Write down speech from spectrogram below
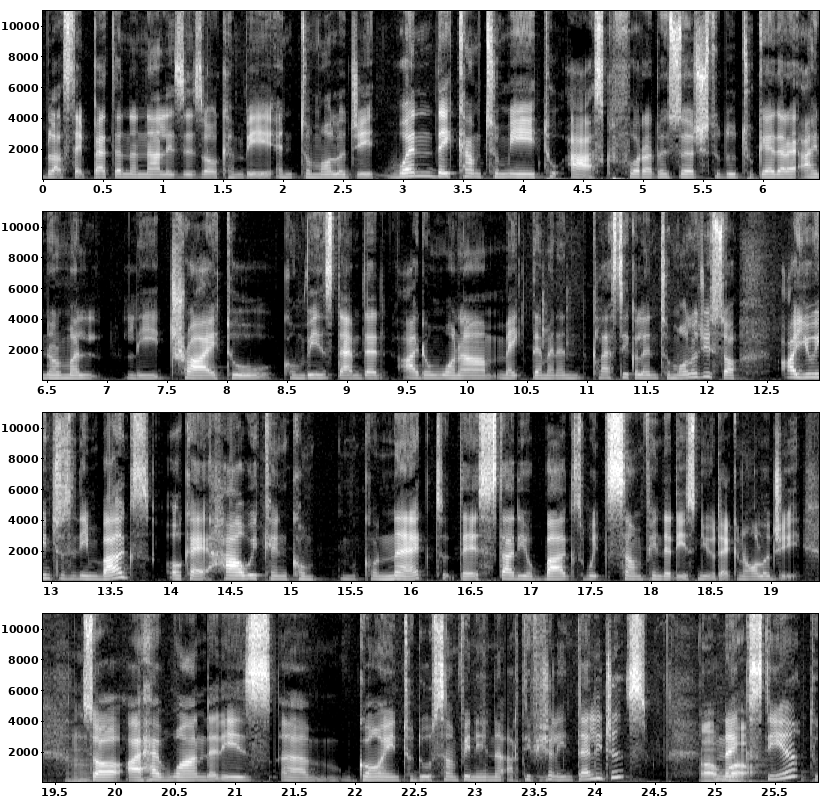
blood stain pattern analysis or can be entomology. When they come to me to ask for a research to do together, I normally try to convince them that I don't want to make them an en- classical entomology. So, are you interested in bugs? Okay, how we can com- connect the study of bugs with something that is new technology. Mm. So, I have one that is um, going to do something in artificial intelligence oh, wow. next year to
